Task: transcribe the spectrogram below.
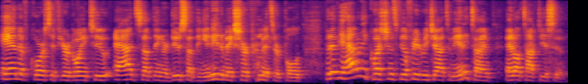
And of course, if you're going to add something or do something, you need to make sure permits are pulled. But if you have any questions, feel free to reach out to me anytime, and I'll talk to you soon.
